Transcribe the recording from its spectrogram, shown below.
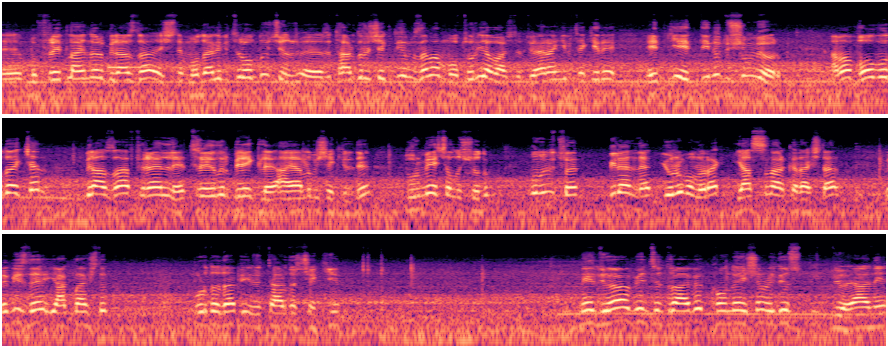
e, bu Freightliner biraz daha işte modelli bir tır olduğu için e, retarder'ı çektiğim zaman motoru yavaşlatıyor. Herhangi bir tekere etki ettiğini düşünmüyorum. Ama Volvo'dayken biraz daha frenle, trailer break'le ayarlı bir şekilde durmaya çalışıyordum. Bunu lütfen bilenler yorum olarak yazsın arkadaşlar. Ve biz de yaklaştık. Burada da bir retarder çekeyim. Ne diyor? Winter Driver Condition Reduce Speed diyor. Yani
